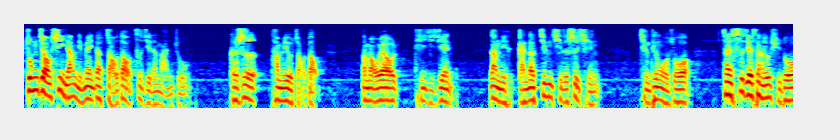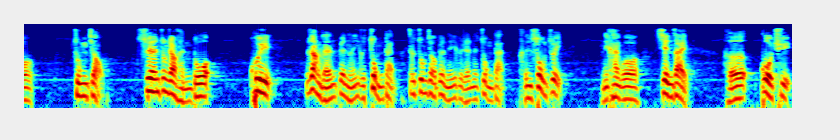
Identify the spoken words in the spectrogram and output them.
宗教信仰里面要找到自己的满足，可是他没有找到。那么我要提几件让你感到惊奇的事情，请听我说。在世界上有许多宗教，虽然宗教很多，会让人变成一个重担，这个宗教变成一个人的重担，很受罪。你看过现在和过去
